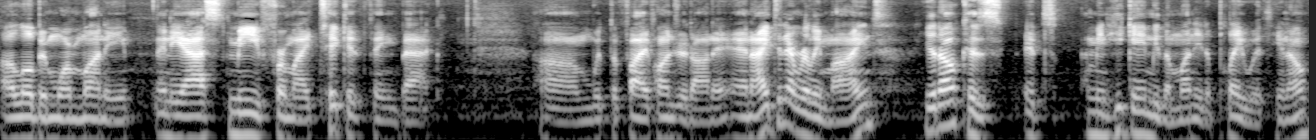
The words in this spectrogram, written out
a little bit more money." And he asked me for my ticket thing back um, with the 500 on it, and I didn't really mind, you know, because it's. I mean, he gave me the money to play with, you know.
